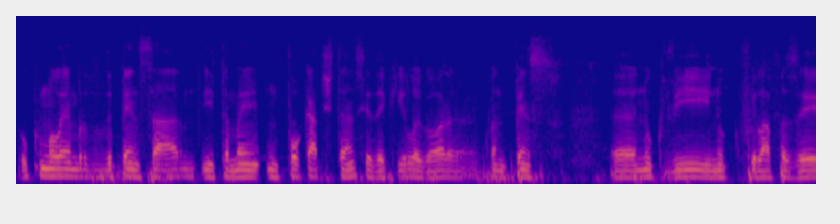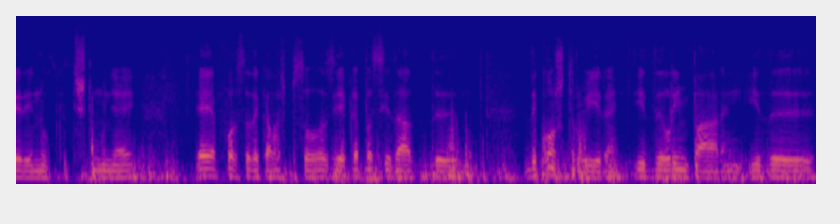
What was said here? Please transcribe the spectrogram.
o que me lembro de pensar e também um pouco à distância daquilo agora, quando penso uh, no que vi, no que fui lá fazer e no que testemunhei, é a força daquelas pessoas e a capacidade de, de construírem e de limparem e de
